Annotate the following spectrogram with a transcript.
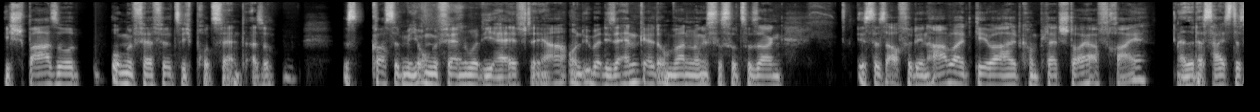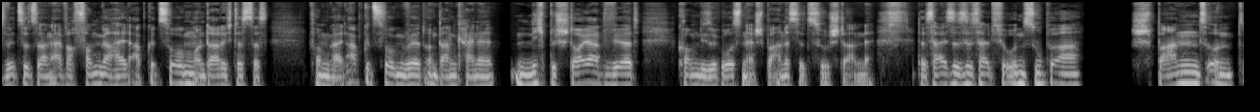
ich spare so ungefähr 40 Prozent. Also es kostet mich ungefähr nur die Hälfte, ja. Und über diese Entgeltumwandlung ist es sozusagen, ist es auch für den Arbeitgeber halt komplett steuerfrei. Also das heißt, das wird sozusagen einfach vom Gehalt abgezogen und dadurch, dass das vom Gehalt abgezogen wird und dann keine nicht besteuert wird, kommen diese großen Ersparnisse zustande. Das heißt, es ist halt für uns super spannend und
